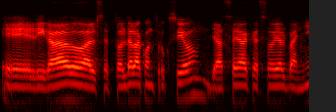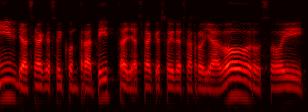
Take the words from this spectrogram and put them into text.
eh, ligado al sector de la construcción, ya sea que soy albañil, ya sea que soy contratista, ya sea que soy desarrollador o soy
